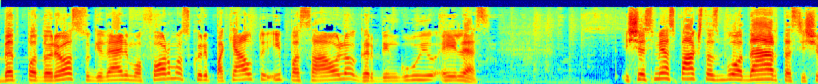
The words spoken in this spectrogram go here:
bet padarios sugyvenimo formos, kuri pakeltų į pasaulio garbingųjų eilės. Iš esmės pakštas buvo dar tas iš,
